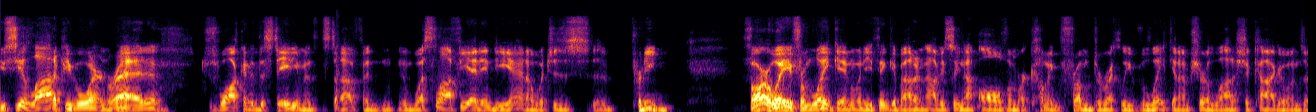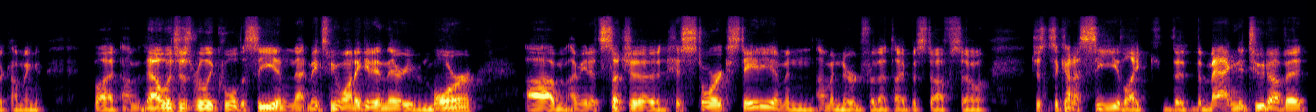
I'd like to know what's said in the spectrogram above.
you see a lot of people wearing red just walking to the stadium and stuff and in West Lafayette, Indiana, which is pretty far away from Lincoln when you think about it. And obviously, not all of them are coming from directly Lincoln. I'm sure a lot of Chicagoans are coming, but um, that was just really cool to see. And that makes me want to get in there even more. Um, I mean, it's such a historic stadium, and I'm a nerd for that type of stuff. So just to kind of see like the the magnitude of it,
